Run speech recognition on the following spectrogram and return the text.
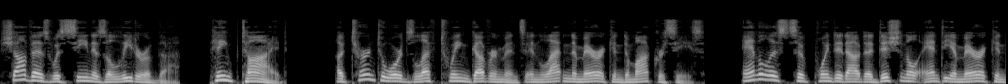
Chavez was seen as a leader of the «pink tide», a turn towards left-wing governments in Latin American democracies. Analysts have pointed out additional anti-American,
